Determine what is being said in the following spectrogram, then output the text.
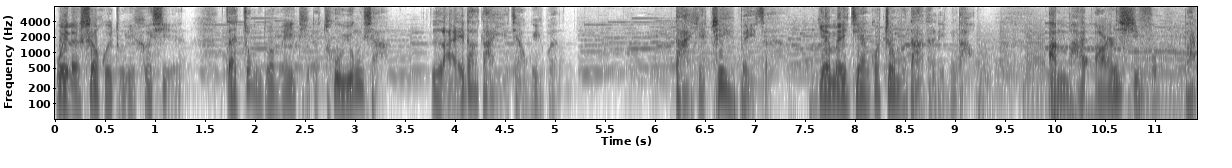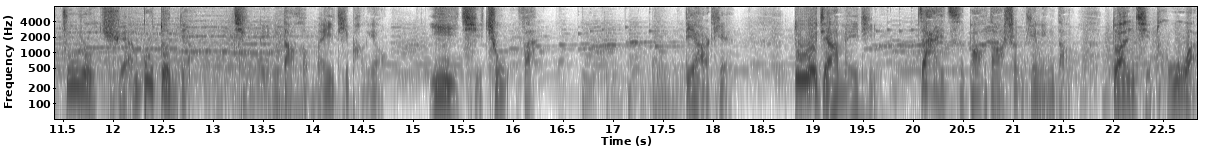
为了社会主义和谐，在众多媒体的簇拥下，来到大爷家慰问。大爷这辈子也没见过这么大的领导，安排儿媳妇把猪肉全部炖掉，请领导和媒体朋友一起吃午饭。第二天，多家媒体再次报道省厅领导端起土碗，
